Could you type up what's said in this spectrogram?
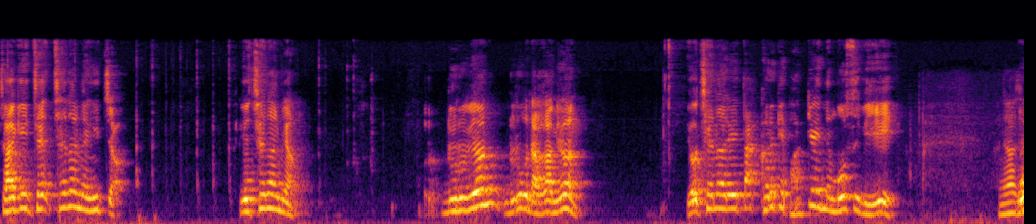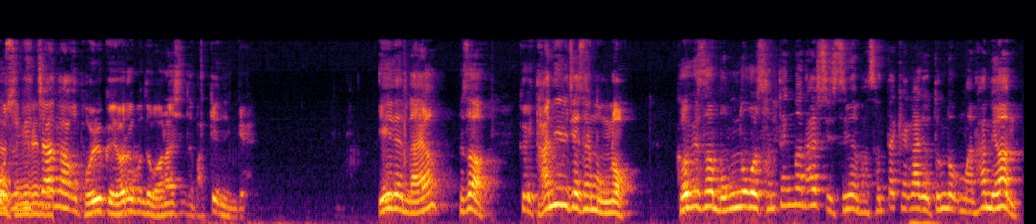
자기 제- 채널명 있죠? 이 채널명 누르면 누르고 나가면 이 채널이 딱 그렇게 바뀌어 있는 모습이 안녕하세요. 모습이. 짱하고 보일 거예요. 여러분들 원하시는 데 바뀌어 있는 게 이해됐나요? 그래서 그 단일 재생 목록 거기서 목록을 선택만 할 수 있으면 선택해가지고 등록만 하면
